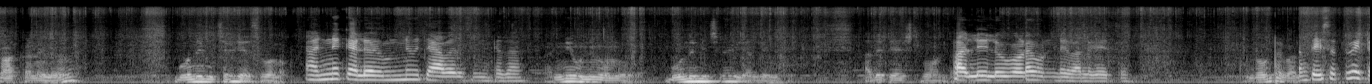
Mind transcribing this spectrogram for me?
మా అక్క నేను బూందీ మిక్చర్ అన్ని కలు ఉన్నవి తేవాల్సింది కదా. అన్నీ ఉన్నాయి ఉన్నాయి బూందీ మిక్చరే వేయాలి ఇంక. అదే టేస్ట్ బాగుంటుంది. పల్లీలు కూడా ఉండే వాళ్ళకైతే. మేడం అంత పెట్ట.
